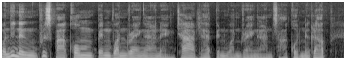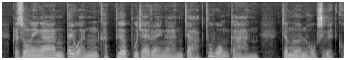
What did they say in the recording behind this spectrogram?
วันที่หนึ่งพฤษภาคมเป็นวันแรงงานแห่งชาติ และเป็นวันแรงงานสากลนะครับ กระทรวงแรงงานไต้หวันคัดเลือกผู้ใช้แรงงานจากทุกวงการจำนวน 61 ค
